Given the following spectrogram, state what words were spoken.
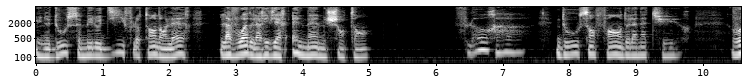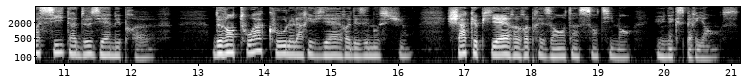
Une douce mélodie flottant dans l'air, la voix de la rivière elle-même chantant. Flora, douce enfant de la nature, voici ta deuxième épreuve. Devant toi coule la rivière des émotions. Chaque pierre représente un sentiment, une expérience.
